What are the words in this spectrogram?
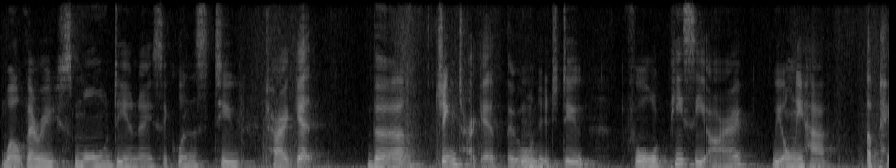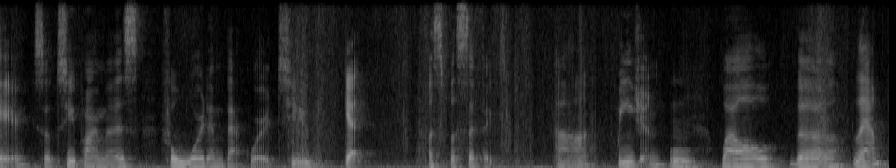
well, very small DNA sequence to target the gene target that we Mm. wanted to do. For PCR, we only have a pair, so two primers forward and backward to get a specific uh, region. Mm. While the LAMP,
